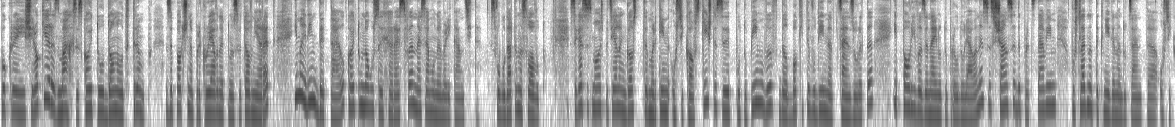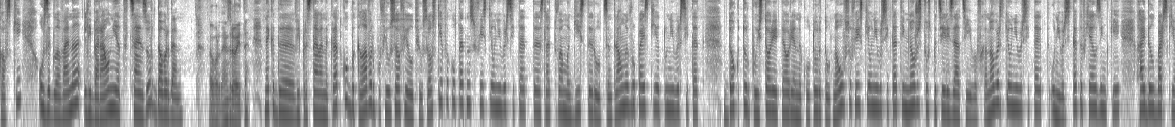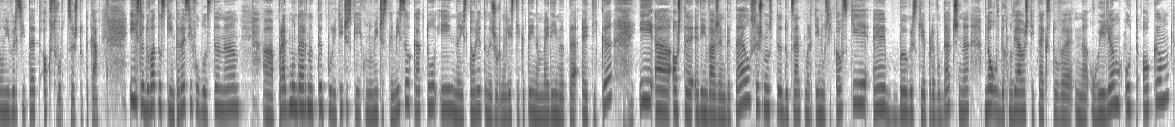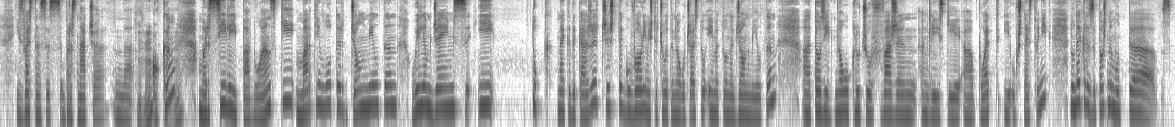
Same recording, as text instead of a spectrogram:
Покрай широкия размах, с който Доналд Тръмп започна прекрояването на световния ред, има един детайл, който много се харесва не само на американците. Свободата на словото. Сега с моя специален гост Мартин Осиковски ще се потопим в дълбоките води на цензурата и порива за нейното преодоляване с шанса да представим последната книга на доцента Осиковски, озаглавена «Либералният цензур». Добър ден! Добър ден, здравейте. Нека да ви представя накратко. Бакалавър по философия от Философския факултет на Софийския университет, след това магистър от Централноевропейският университет, доктор по история и теория на културата отново в Софийския университет и множество специализации в Хановерския университет, университета в Хелзинки, Хайделбергския университет, Оксфорд също така. И изследователски интереси в областта на предмодерната политическа и економическа мисъл, както и на историята на журналистика журналистиката и на медийната етика. И а, още един важен детайл. Всъщност доцент Мартин Осиковски е българския преводач на много вдъхновяващи текстове на Уилям от Окъм, известен с браснача на Окъм, Марсилий Падуански, Мартин Лутер, Джон Милтън, Уилям Джеймс и тук, нека да кажа, че ще говорим и ще чувате много често името на Джон Милтън, този много ключов, важен английски поет и общественик. Но нека да започнем от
